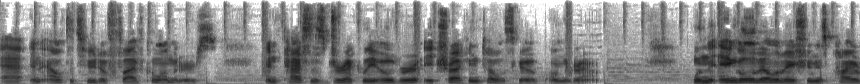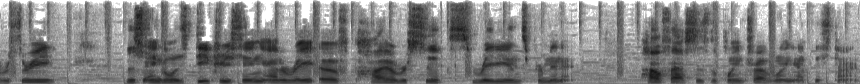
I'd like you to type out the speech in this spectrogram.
at an altitude of 5 kilometers and passes directly over a tracking telescope on the ground. When the angle of elevation is pi over 3, this angle is decreasing at a rate of pi over 6 radians per minute. How fast is the plane traveling at this time?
